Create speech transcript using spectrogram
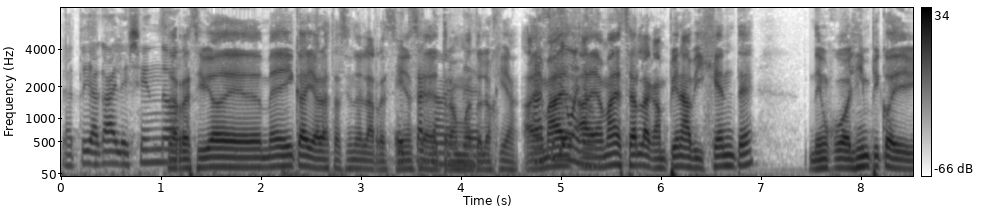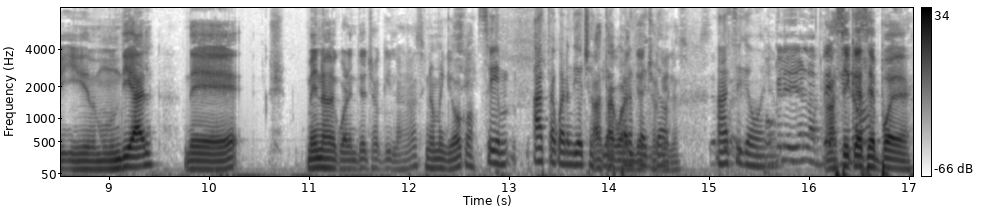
La estoy acá leyendo. Se recibió de médica y ahora está haciendo la residencia de traumatología. Además, bueno. además de ser la campeona vigente de un juego olímpico y, y mundial de menos de 48 kilos, ¿no? Si no me equivoco. Sí, hasta 48 Hasta kilos. 48 perfecto. kilos. Así que bueno. Así que se puede.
